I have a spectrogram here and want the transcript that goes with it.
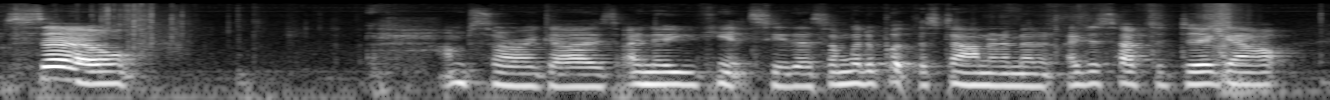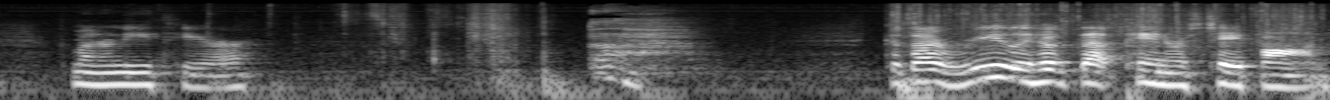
So, I'm sorry guys. I know you can't see this. I'm going to put this down in a minute. I just have to dig out from underneath here. Because I really hooked that painter's tape on.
